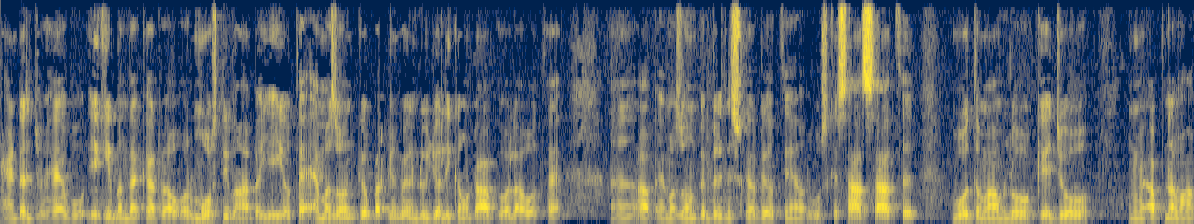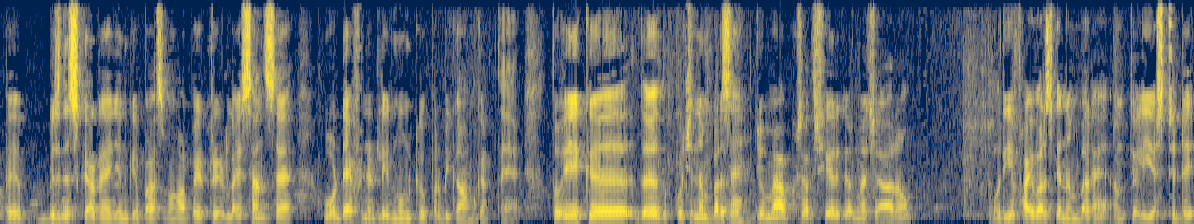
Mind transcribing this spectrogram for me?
हैंडल जो है वो एक ही बंदा कर रहा हो। और मोस्टली वहाँ पे यही होता है अमेज़ोन के ऊपर, क्योंकि इंडिविजुअल अकाउंट आपको अलाउ होता है। आप अमेज़ोन पर बिज़नेस कर रहे होते हैं और उसके साथ साथ वो तमाम लोग के जो अपना वहाँ पे बिज़नेस कर रहे हैं, जिनके पास वहाँ पे ट्रेड लाइसेंस है, वो डेफिनेटली नून के ऊपर भी काम करते हैं। तो एक कुछ नंबर्स हैं जो मैं आपके साथ शेयर करना चाह रहा हूँ। और ये फाइवर्स के नंबर हैं अनटिल येस्टरडे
